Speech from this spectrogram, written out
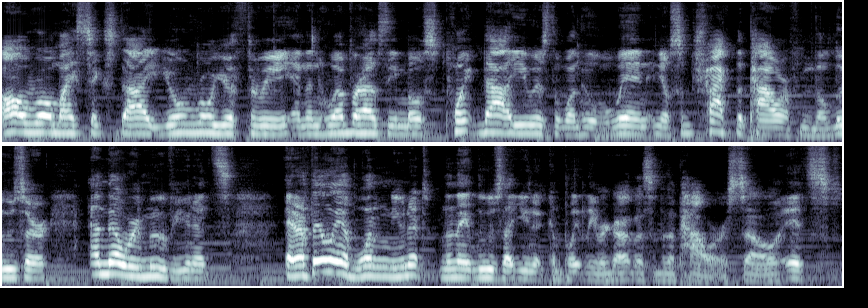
I'll roll my six die, you'll roll your three, and then whoever has the most point value is the one who will win, and you'll subtract the power from the loser, and they'll remove units. And if they only have one unit, then they lose that unit completely, regardless of the power. So it's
